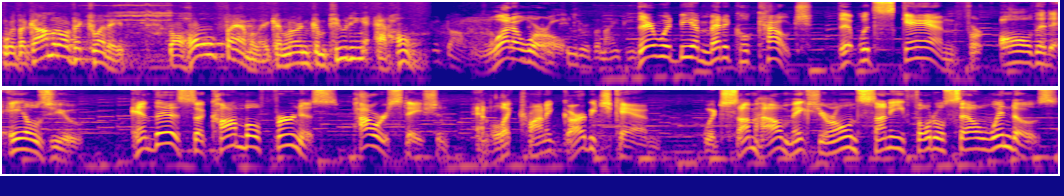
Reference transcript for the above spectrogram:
With the Commodore VIC-20, the whole family can learn computing at home. What a world. There would be a medical couch that would scan for all that ails you. And this, a combo furnace, power station, and electronic garbage can, which somehow makes your own sunny photocell windows.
